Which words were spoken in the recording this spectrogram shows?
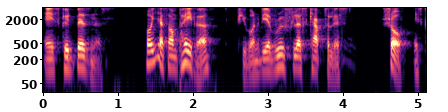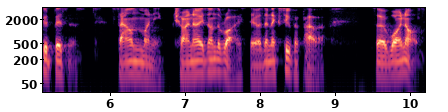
it's good business. Well, yes, on paper, if you want to be a ruthless capitalist, sure, it's good business. Sound money. China is on the rise. They are the next superpower. So why not?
